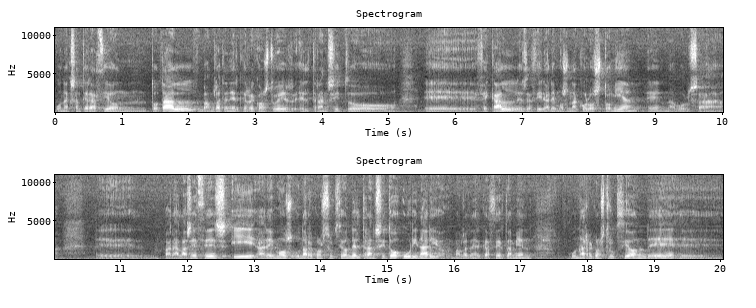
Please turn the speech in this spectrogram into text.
una, exanteración total, vamos a tener que reconstruir el tránsito eh, fecal, es decir, haremos una colostomía, ¿eh? una bolsa eh, para las heces, y haremos una reconstrucción del tránsito urinario. Vamos a tener que hacer también una reconstrucción de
